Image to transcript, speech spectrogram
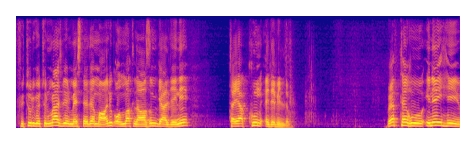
fütur götürmez bir mesnede malik olmak lazım geldiğini teyakkun edebildim. Vebtegu ileyhi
